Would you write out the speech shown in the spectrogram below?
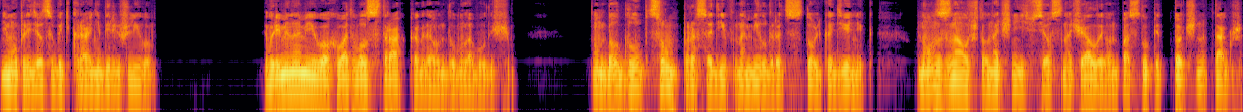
Ему придется быть крайне бережливым. Временами его охватывал страх, когда он думал о будущем. Он был глупцом, просадив на Милдред столько денег. Но он знал, что начнись все сначала, и он поступит точно так же.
